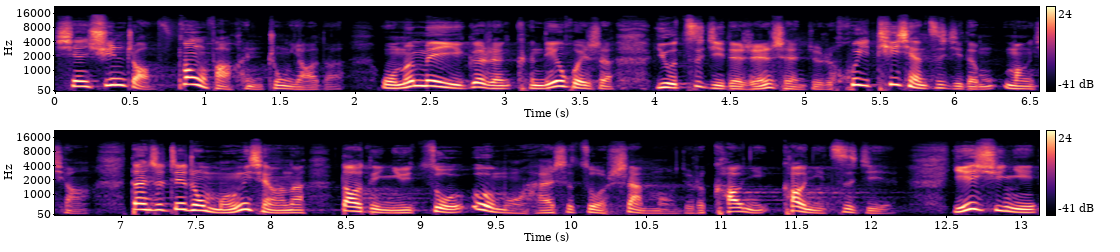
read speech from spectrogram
先寻找方法很重要的。我们每一个人肯定会是。有自己的人生，就是会体现自己的梦想。但是这种梦想呢，到底你做噩梦还是做善梦，就是靠你靠你自己。也许你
